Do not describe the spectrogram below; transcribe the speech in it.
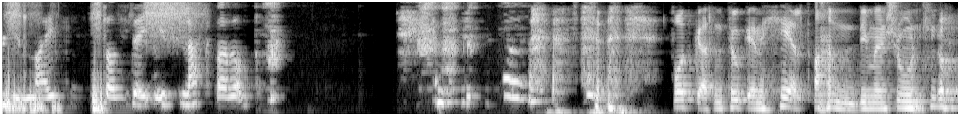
real life. Sånn daily slap. Sånn. Podkasten tok en helt annen dimensjon nå.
